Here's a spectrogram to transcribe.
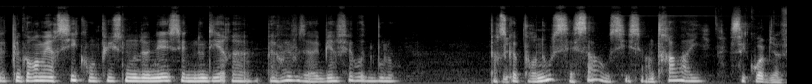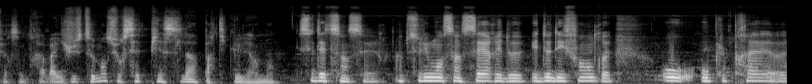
le plus grand merci qu'on puisse nous donner, c'est de nous dire, euh, ben oui, vous avez bien fait votre boulot. Parce que pour nous, c'est ça aussi, c'est un travail. C'est quoi bien faire son travail, justement sur cette pièce-là particulièrement? C'est d'être sincère, absolument sincère, et de, et de défendre au, au plus près euh,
